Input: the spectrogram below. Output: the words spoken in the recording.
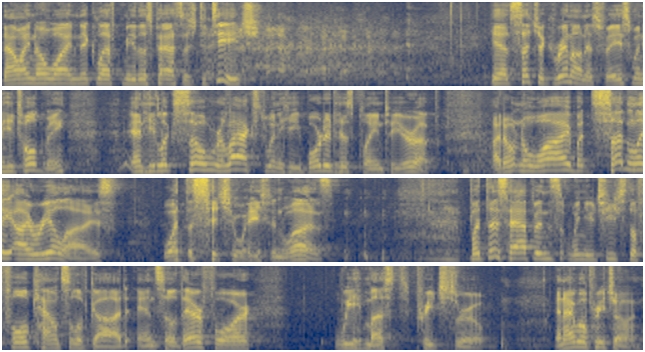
Now I know why Nick left me this passage to teach. He had such a grin on his face when he told me, and he looked so relaxed when he boarded his plane to Europe. I don't know why, but suddenly I realize what the situation was. But this happens when you teach the full counsel of God, and so therefore we must preach through. And I will preach on.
